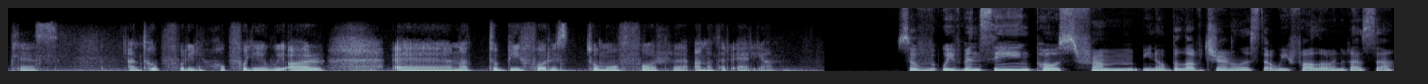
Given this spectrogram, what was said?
place and hopefully hopefully we are uh, not to be forced to move for uh, another area so we've been seeing posts from, you know, beloved journalists that we follow in Gaza.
